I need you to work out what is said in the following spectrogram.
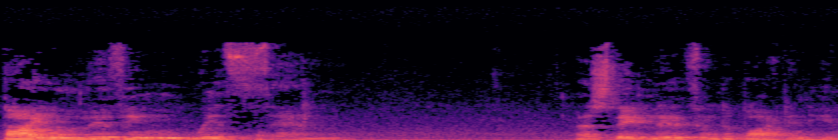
by living with them as they live and abide in him.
